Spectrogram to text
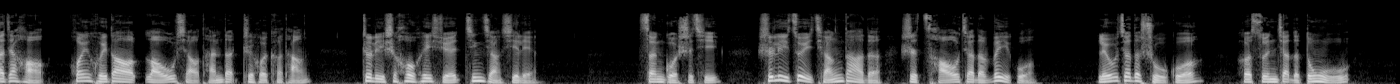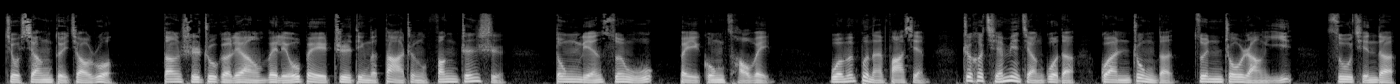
大家好，欢迎回到老吴小谈的智慧课堂，这里是厚黑学精讲系列。三国时期，实力最强大的是曹家的魏国，刘家的蜀国和孙家的东吴就相对较弱。当时诸葛亮为刘备制定的大政方针是东连孙吴，北攻曹魏。我们不难发现，这和前面讲过的管仲的尊周攘夷、苏秦的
